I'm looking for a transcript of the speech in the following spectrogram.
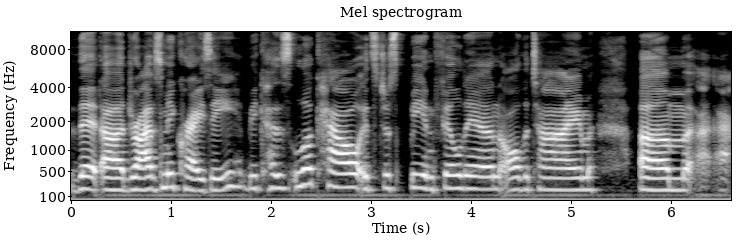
that uh, drives me crazy because look how it's just being filled in all the time. Um, I,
